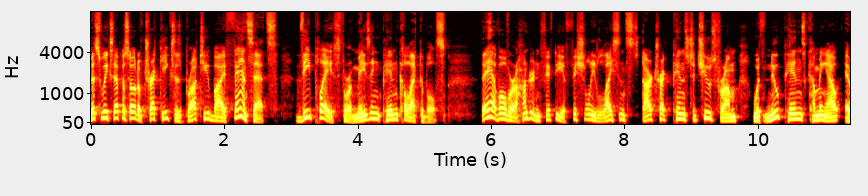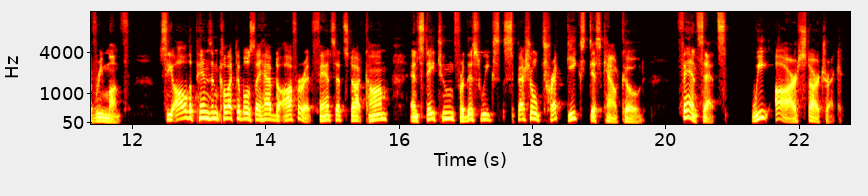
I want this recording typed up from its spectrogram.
This week's episode of Trek Geeks is brought to you by Fansets, the place for amazing pin collectibles. They have over 150 officially licensed Star Trek pins to choose from, with new pins coming out every month. See all the pins and collectibles they have to offer at fansets.com and stay tuned for this week's special Trek Geeks discount code. Fansets. We are Star Trek.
